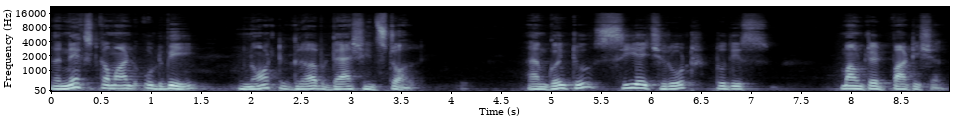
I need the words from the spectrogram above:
the next command would be not grub dash install. I am going to chroot to this mounted partition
